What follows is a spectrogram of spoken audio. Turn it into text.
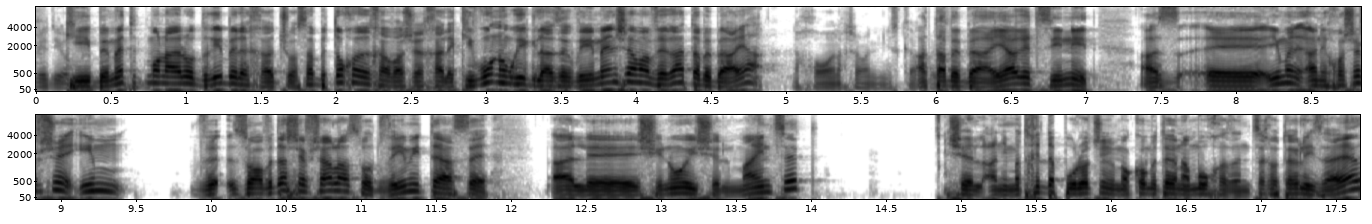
בדיוק. כי באמת אתמול היה לו דריבל אחד שהוא עשה בתוך הרחבה שלך לכיוון עמרי גלאזר, ואם אין שם עבירה אתה בבעיה. נכון, עכשיו אני נזכר. אתה בזה. בבעיה רצינית. אז אה, אם אני, אני חושב שאם, וזו עבודה שאפשר לעשות, ואם היא תיעשה על אה, שינוי של mindset, של אני מתחיל את הפעולות שלי ממקום יותר נמוך, אז אני צריך יותר להיזהר,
